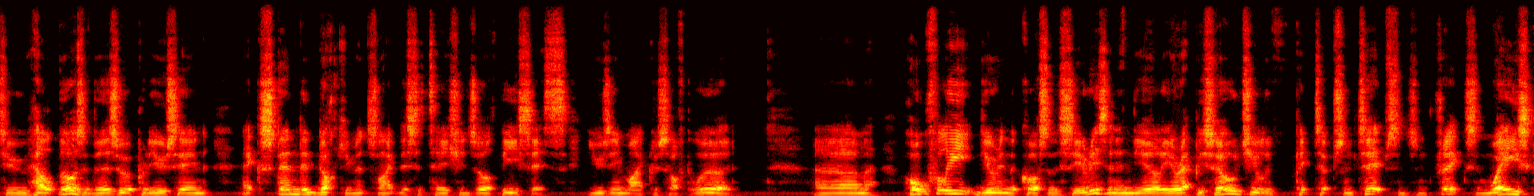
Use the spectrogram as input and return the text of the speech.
to help those of us who are producing extended documents like dissertations or thesis using Microsoft Word. Um, hopefully during the course of the series and in the earlier episodes you'll have picked up some tips and some tricks and ways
